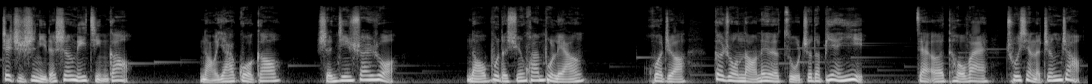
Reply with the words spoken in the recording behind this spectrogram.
这只是你的生理警告，脑压过高、神经衰弱、脑部的循环不良，或者各种脑内的组织的变异，在额头外出现了征兆。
